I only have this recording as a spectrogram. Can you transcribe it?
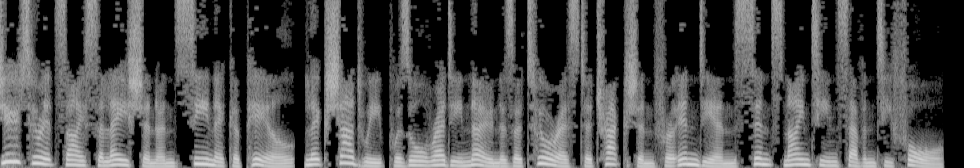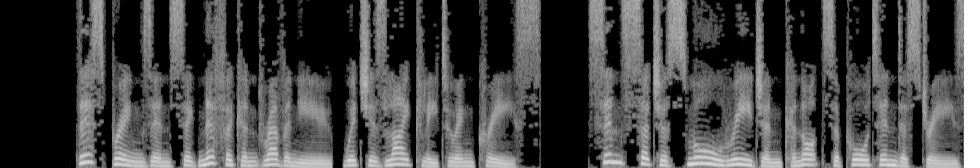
Due to its isolation and scenic appeal, Lakshadweep was already known as a tourist attraction for Indians since 1974. This brings in significant revenue, which is likely to increase. Since such a small region cannot support industries,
